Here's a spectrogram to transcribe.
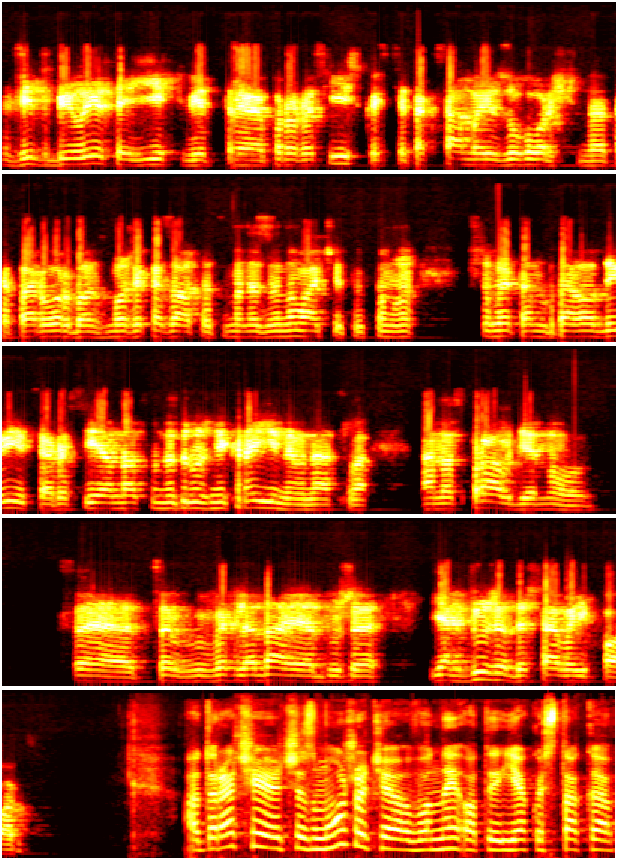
відбілити їх від е, проросійськості, так само і з Угорщиною. Тепер Орбан зможе казати, от мене звинувачуєте в тому, що ми там та, дивіться, Росія в нас в недружні країни внесла. А насправді, ну це, це виглядає дуже як дуже дешевий фарс. А до речі, чи зможуть вони от якось так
